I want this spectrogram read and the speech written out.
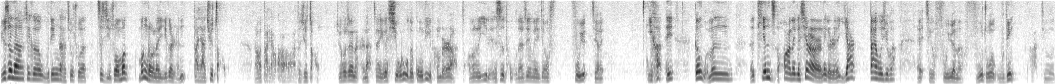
于是呢，这个武丁啊就说自己做梦梦到了一个人，大家去找。然后大家夸夸都去找，最后在哪儿呢？在一个修路的工地旁边啊，找到了一脸是土的这位叫傅说。这位一看，哎，跟我们呃天子画那个像那个人一样。带回去吧，哎，这个傅说呢辅佐武丁啊，就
